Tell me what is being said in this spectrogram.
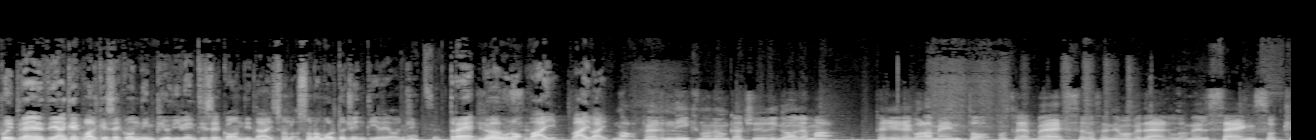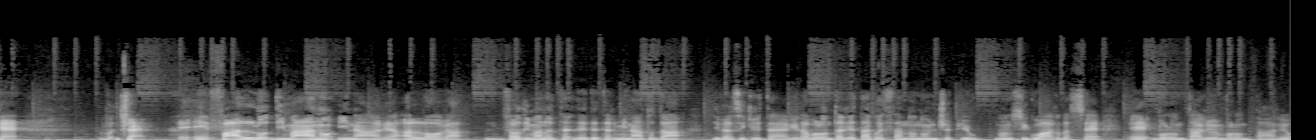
Puoi prenderti anche qualche secondo in più di 20 secondi, dai, sono, sono molto gentile oggi. Grazie. 3, 2, Grazie. 1, vai, vai, vai. No, per Nick non è un calcio di rigore, ma per il regolamento potrebbe essere se andiamo a vederlo, nel senso che cioè è, è fallo di mano in area. Allora, il fallo di mano è, te- è determinato da diversi criteri. La volontarietà quest'anno non c'è più, non si guarda se è volontario o involontario.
